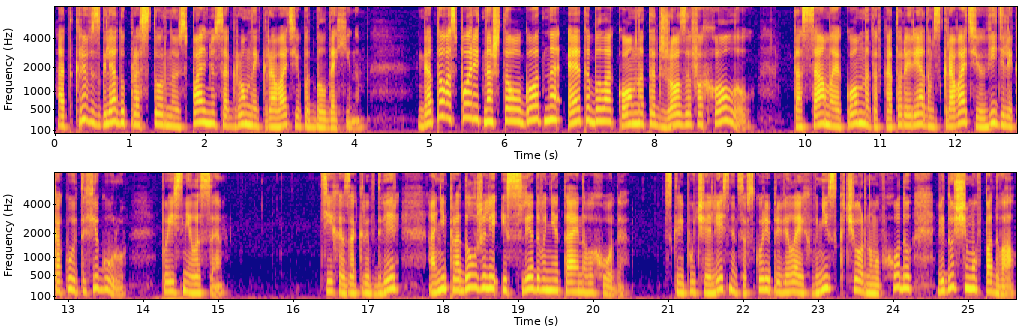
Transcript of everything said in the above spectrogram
открыв взгляду просторную спальню с огромной кроватью под балдахином. Готова спорить на что угодно, это была комната Джозефа Холлоу. Та самая комната, в которой рядом с кроватью видели какую-то фигуру, пояснила Сэм. Тихо закрыв дверь, они продолжили исследование тайного хода. Скрипучая лестница вскоре привела их вниз к черному входу, ведущему в подвал.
